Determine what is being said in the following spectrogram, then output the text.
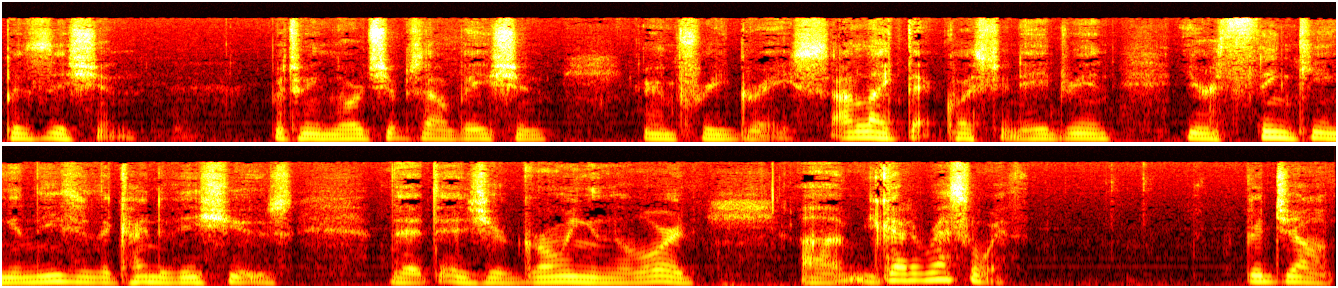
position between lordship salvation and free grace? I like that question, Adrian. You're thinking, and these are the kind of issues that as you're growing in the Lord, um, you got to wrestle with. Good job.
